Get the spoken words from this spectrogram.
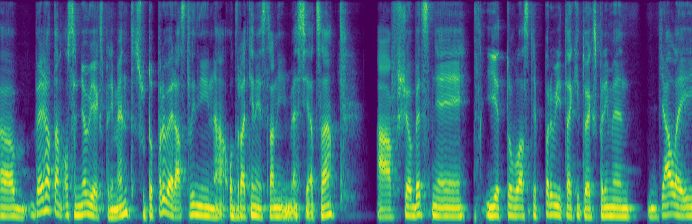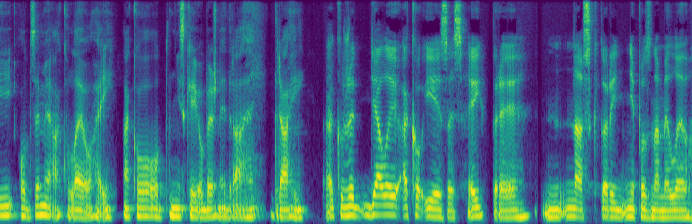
uh, bežal tam 8-dňový experiment, sú to prvé rastliny na odvratenej strany mesiaca a všeobecne je to vlastne prvý takýto experiment ďalej od Zeme ako Leo, hej, ako od nízkej obežnej dráhy. dráhy. Akože ďalej ako ISS, hej, pre nás, ktorí nepoznáme Leo.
